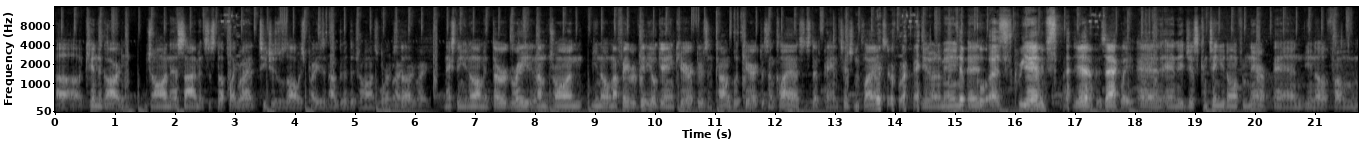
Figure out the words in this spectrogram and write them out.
uh, kindergarten, drawing the assignments and stuff like Right. that. Teachers was always praising how good the drawings were and Right, stuff. right, right. Next thing you know, I'm in third grade and I'm drawing, you know, my favorite video game characters and comic book characters in class instead of paying attention to class. right. You know what I mean? Typical us creatives. yeah, exactly. And and it just continued on from there. And you know, from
